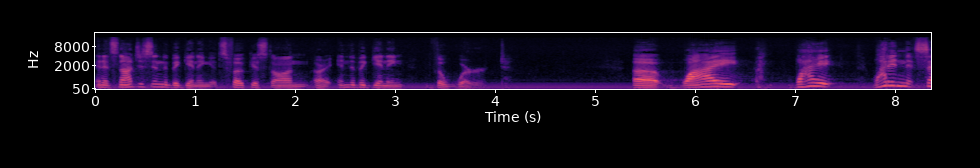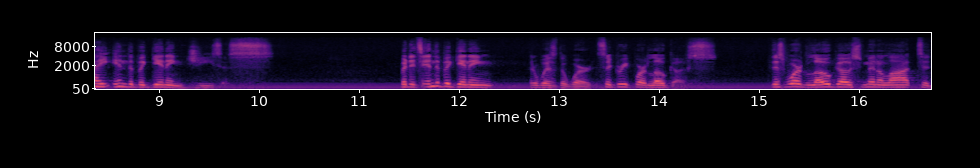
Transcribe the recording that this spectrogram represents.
And it's not just in the beginning, it's focused on, all right, in the beginning, the Word. Uh, why, why, why didn't it say in the beginning Jesus? But it's in the beginning, there was the word. It's a Greek word, logos. This word logos meant a lot to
